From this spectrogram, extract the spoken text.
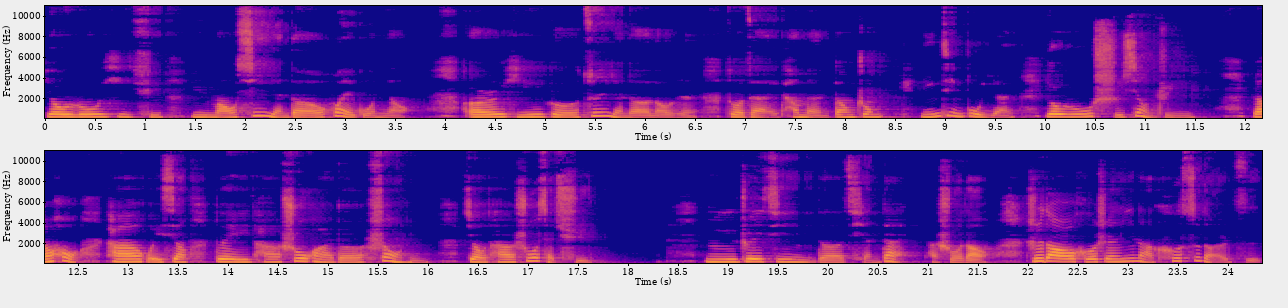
犹如一群羽毛鲜艳的外国鸟，而一个尊严的老人坐在他们当中，宁静不言，有如石像之一。然后他回向对他说话的少女。叫他说下去。你追记你的钱袋，他说道，直到河神伊纳科斯的儿子。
